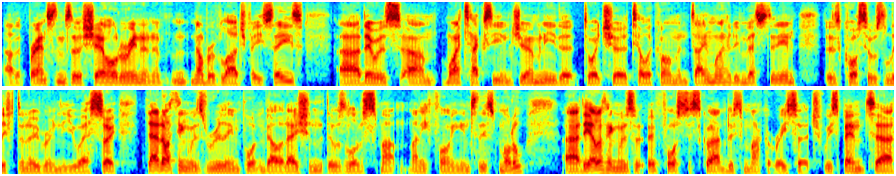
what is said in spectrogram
uh, that Branson's a shareholder in, and a number of large VCs. Uh, there was um, My Taxi in Germany that Deutsche Telekom and Daimler had invested in. There's of course there was Lyft and Uber in the US. So that I think was really important validation that there was a lot of smart money flowing into this model. Uh, the other thing was it forced us to go out and do some market research. We spent uh,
